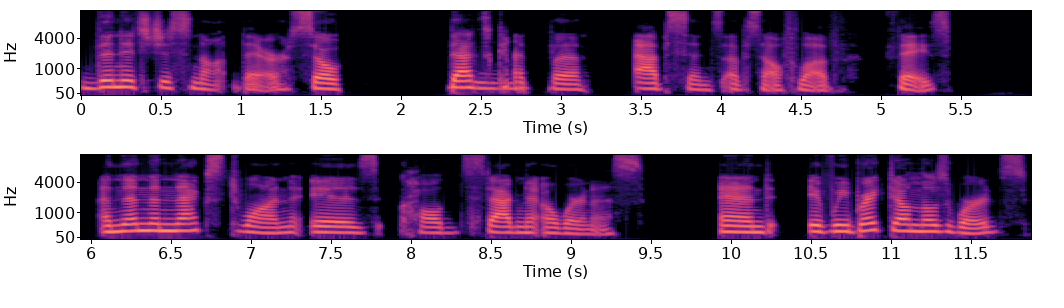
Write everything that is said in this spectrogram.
then it's just not there. So that's mm. kind of the absence of self love phase. And then the next one is called stagnant awareness. And if we break down those words,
